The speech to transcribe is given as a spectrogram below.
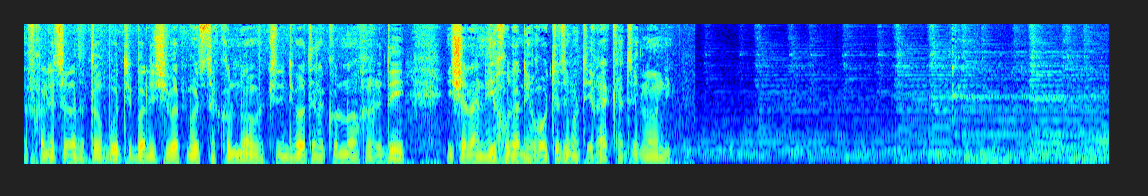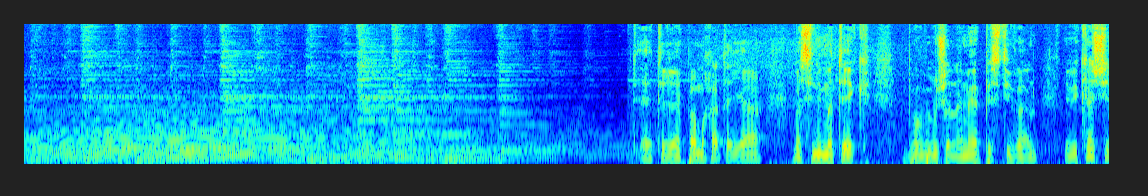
הפכה להיות שרת התרבות, היא באה לישיבת מועצת הקולנוע, וכשאני דיברתי על הקולנוע החרדי, היא שאלה, אני יכולה לראות את זה? אמרתי, רק את, זה לא אני. תראה, פעם אחת היה בסינמטק, פה בירושלים היה פסטיבל, וביקשתי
